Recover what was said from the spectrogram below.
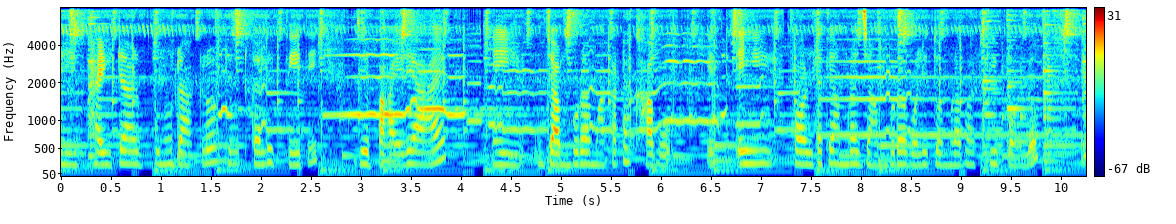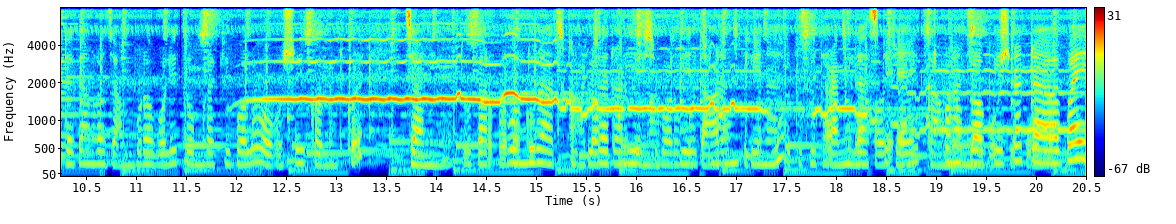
এই ভাইটা আর বুনু ডাকলো দুধকালের দিদি, যে বাইরে আয়। এই জাম্বুরা মাখাটা খাব। এই ফলটাকে আমরা জাম্বুরা বলি তোমরা বা কী বলো? এটাকে আমরা জাম্বুরা বলি তোমরা কি বলো? অবশ্যই কমেন্ট করে জানিও। তো তারপর বন্ধুরা আজকে ব্লগটা বেশি বড় দারুণ খেয়ে না আমি লাস্টে এক কামনা ব্লগ এটা বাই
